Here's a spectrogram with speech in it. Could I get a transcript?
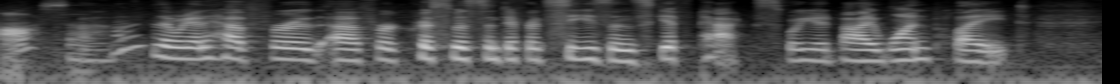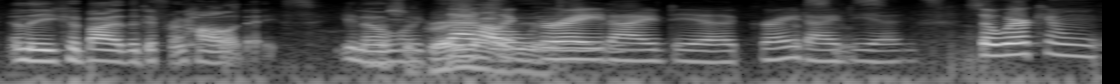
awesome. Uh-huh. And then we're going to have for uh, for Christmas and different seasons gift packs where you'd buy one plate, and then you could buy the different holidays. You know, That's a great That's idea. a great idea. Great Christmas idea. So where can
